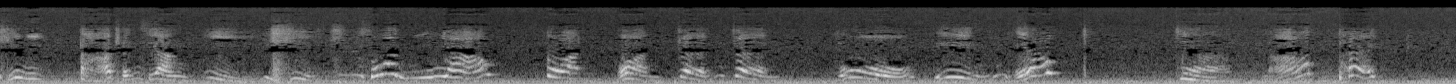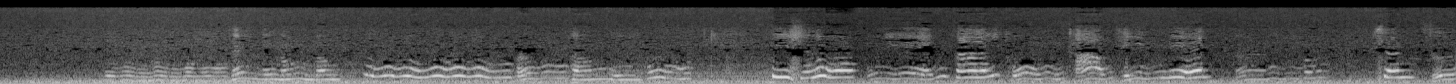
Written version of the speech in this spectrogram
是你大丞相一世之所你要断断正正做定了。将拿配，你是我不念在同朝青年，生死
